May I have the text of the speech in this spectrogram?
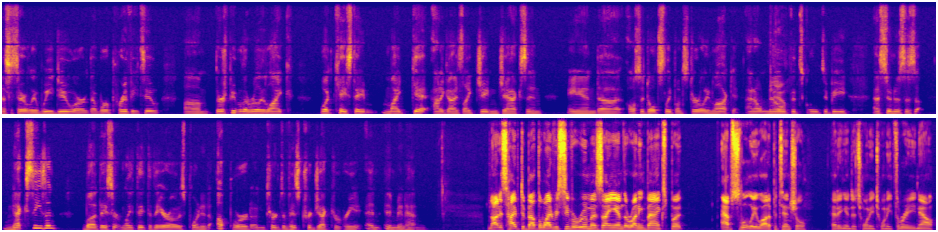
necessarily we do or that we're privy to, um, there's people that really like what K State might get out of guys like Jaden Jackson. And uh, also, don't sleep on Sterling Lockett. I don't know yeah. if it's going to be as soon as this next season, but they certainly think that the arrow is pointed upward in terms of his trajectory in, in Manhattan. Not as hyped about the wide receiver room as I am the running backs, but absolutely a lot of potential heading into 2023. Now,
